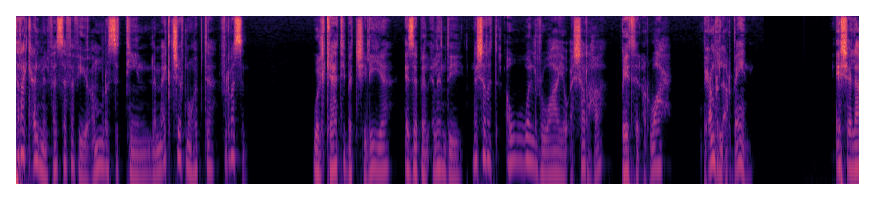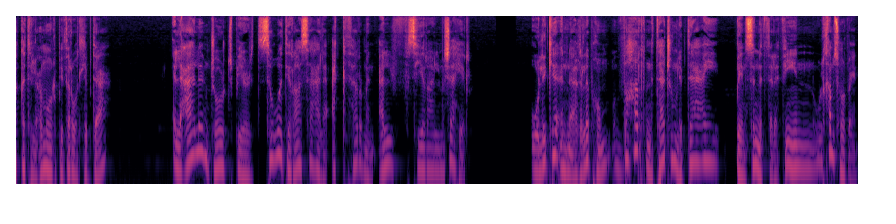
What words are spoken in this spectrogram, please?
ترك علم الفلسفة في عمر الستين لما أكتشف موهبته في الرسم. والكاتبة التشيلية إيزابيل إلندي نشرت أول رواية وأشرها بيت الأرواح بعمر الأربعين. إيش علاقة العمر بذروة الإبداع؟ العالم جورج بيرد سوى دراسة على أكثر من ألف سيرة للمشاهير ولقى أن أغلبهم ظهر نتاجهم الإبداعي بين سن الثلاثين والخمسة وأربعين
